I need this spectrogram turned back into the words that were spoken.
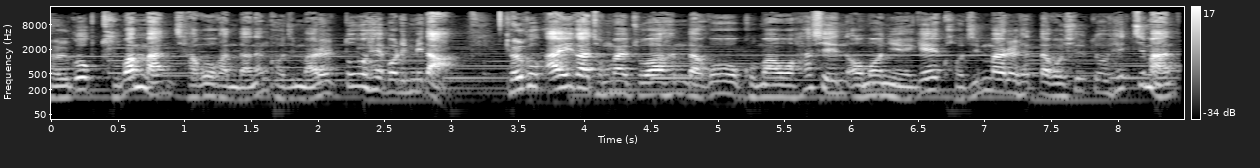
결국 두 밤만 자고 간다는 거짓말을 또 해버립니다. 결국 아이가 정말 좋아한다고 고마워하신 어머니에게 거짓말을 했다고 실토했지만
